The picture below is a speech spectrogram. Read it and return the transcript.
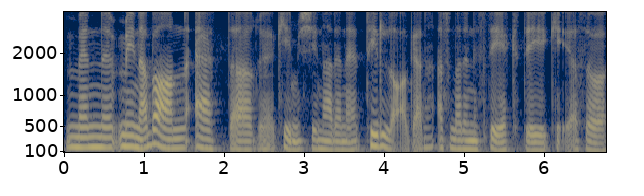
Men eh, mina barn äter eh, kimchi när den är tillagad, alltså när den är stekt i, alltså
